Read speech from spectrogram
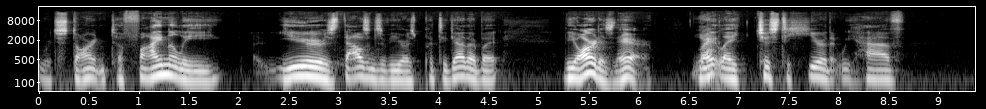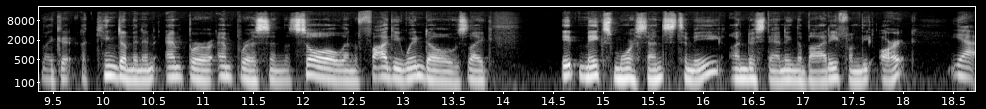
we're starting to finally years, thousands of years put together, but the art is there. right? Like just to hear that we have like a, a kingdom and an emperor, empress, and the soul and foggy windows, like it makes more sense to me understanding the body from the art Yeah.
